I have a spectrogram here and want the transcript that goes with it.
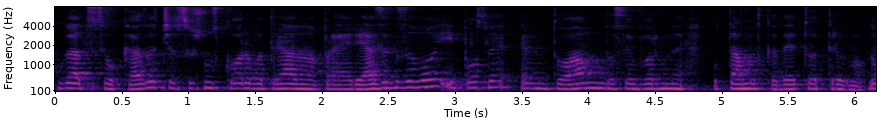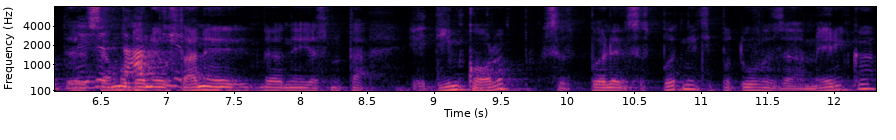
когато се оказа, че всъщност кораба трябва да направи рязък завой и после евентуално да се върне от там, откъдето е тръгнал. Но понеже Само да не остане да неяснота. Един кораб с пълен с пътници пътува за Америка,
